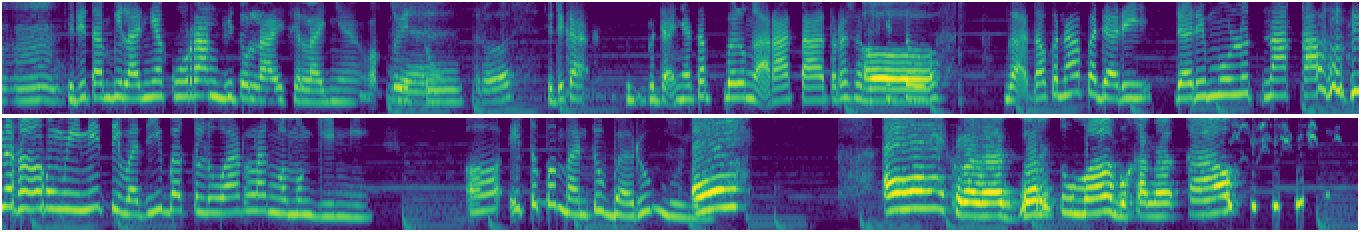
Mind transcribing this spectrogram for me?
Mm-mm. jadi tampilannya kurang gitulah istilahnya waktu Iya, itu. terus? Jadi kak bedaknya tebel nggak rata terus habis gitu oh. nggak tahu kenapa dari dari mulut nakal Naomi ini tiba-tiba keluarlah ngomong gini. Oh itu pembantu barumu ya? Eh eh kurang ajar itu mah bukan nakal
